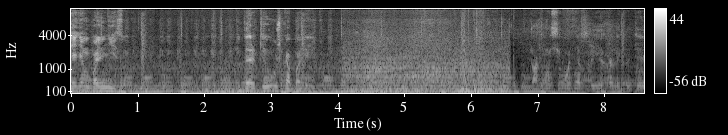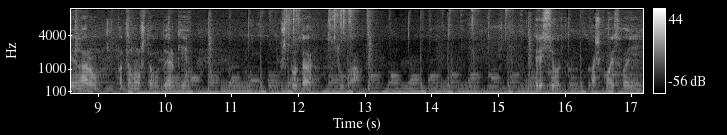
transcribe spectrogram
едем в больницу. У Дерки ушко болит. Так, мы сегодня приехали к ветеринару, потому что у Дерки что-то сухо. Трясет башкой своей.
